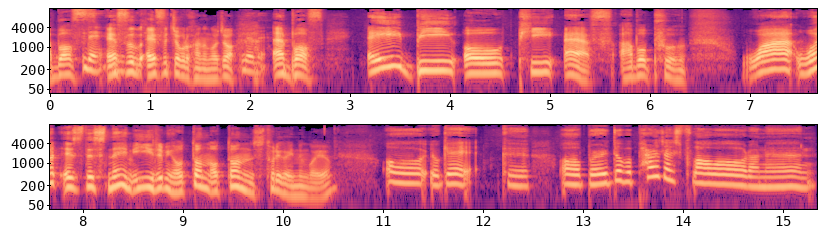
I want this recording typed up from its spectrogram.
above. 네, F F 쪽으로 가는 거죠. 네네. Above. A B O P F. Abopu. Why, what is this name? 이 이름이 어떤 어떤 스토리가 있는 거예요? 어, 요게 그 어, Bird of Paradise Flower라는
